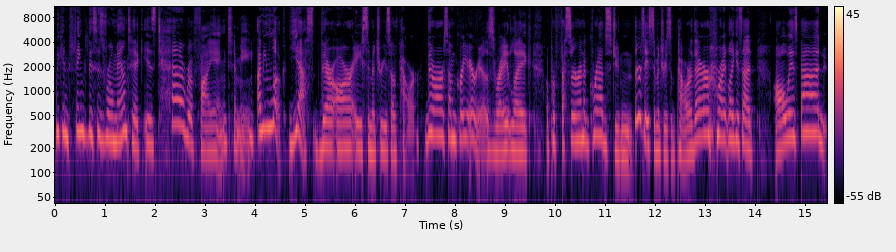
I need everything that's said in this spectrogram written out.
we can think this is romantic is terrifying to me. I mean, look, yes, there are asymmetries of power. There are some gray areas, right? Like a professor and a grad student. There's asymmetries of power there, right? Like, is that always bad?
